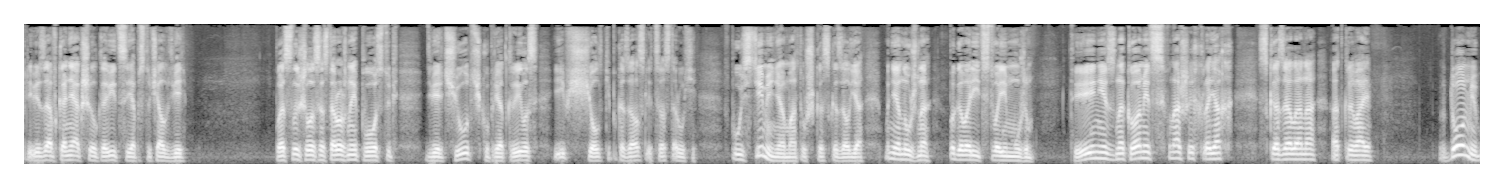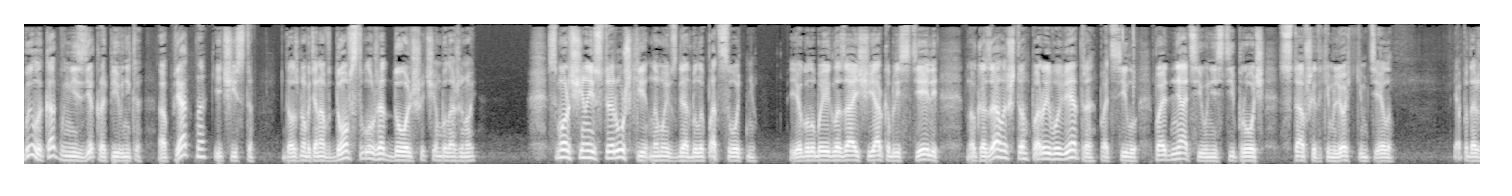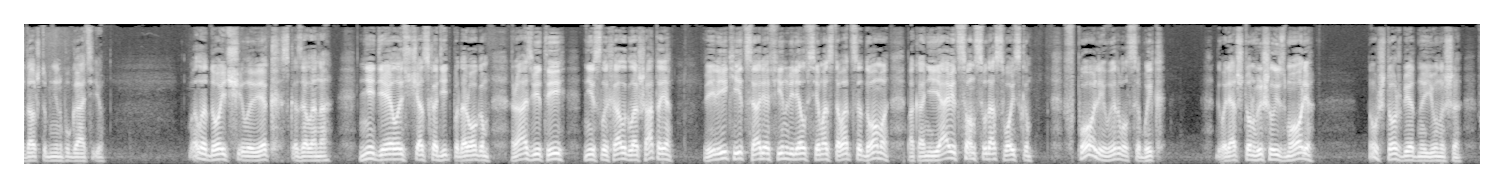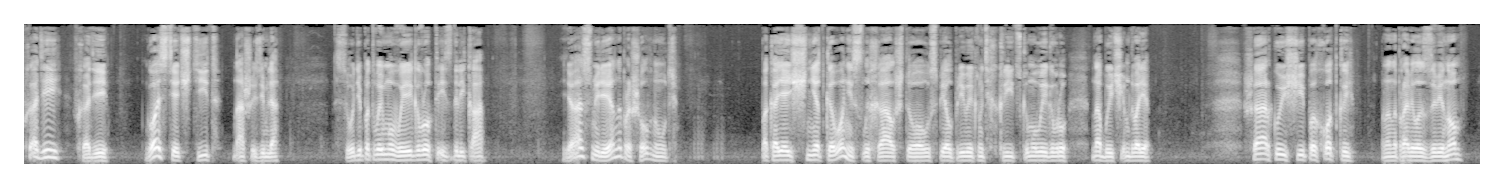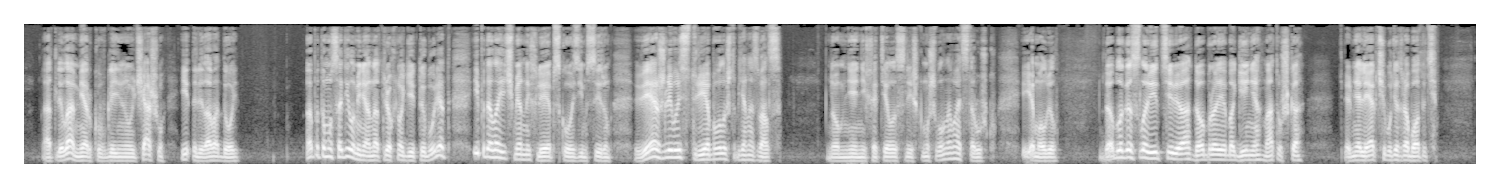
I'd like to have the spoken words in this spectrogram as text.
Привязав коня к шелковице, я постучал в дверь. Послышалась осторожная поступь, дверь чуточку приоткрылась, и в щелке показалось лицо старухи. «Впусти меня, матушка», — сказал я, — «мне нужно поговорить с твоим мужем». «Ты незнакомец в наших краях», — сказала она, открывая. В доме было как в гнезде крапивника, опрятно и чисто. Должно быть, она вдовствовала уже дольше, чем была женой. Сморщенной старушки, на мой взгляд, было под сотню. Ее голубые глаза еще ярко блестели, но казалось, что порыву ветра под силу поднять и унести прочь, ставший таким легким телом. Я подождал, чтобы не напугать ее. «Молодой человек», — сказала она, — «не дело сейчас ходить по дорогам. Разве ты не слыхал глашатая?» Великий царь Афин велел всем оставаться дома, пока не явится он сюда с войском. В поле вырвался бык. Говорят, что он вышел из моря. Ну что ж, бедный юноша, входи, входи. Гостья чтит наша земля. Судя по твоему выговору, ты издалека. Я смиренно прошел внутрь. Пока я еще ни от кого не слыхал, что успел привыкнуть к критскому выговору на бычьем дворе. Шаркающей походкой она направилась за вином, отлила мерку в глиняную чашу и долила водой. А потом усадила меня на трехногий табурет и подала ячменный хлеб с козьим сыром. Вежливость требовала, чтобы я назвался. Но мне не хотелось слишком уж волновать старушку, и я молвил, «Да благословит тебя, добрая богиня, матушка, теперь мне легче будет работать.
